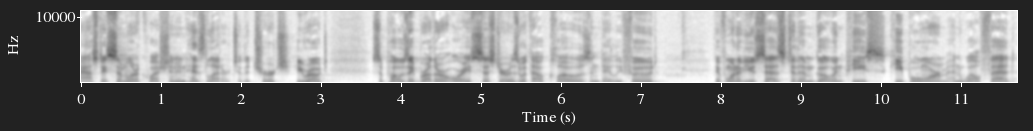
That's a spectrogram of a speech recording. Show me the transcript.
asked a similar question in his letter to the church. He wrote, Suppose a brother or a sister is without clothes and daily food. If one of you says to them, Go in peace, keep warm and well fed,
